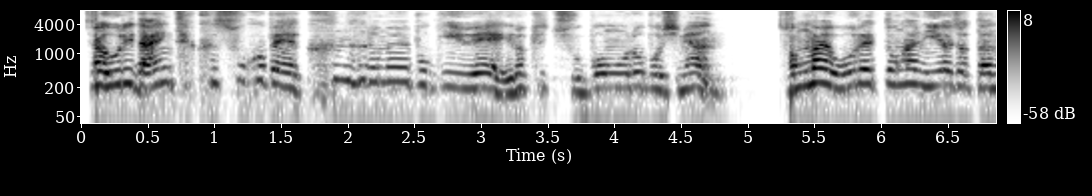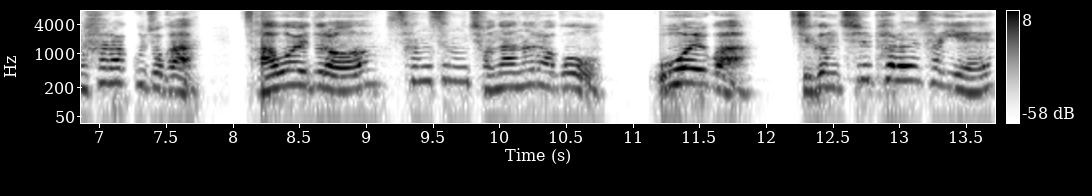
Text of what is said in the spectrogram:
자, 우리 나인테크 수급의 큰 흐름을 보기 위해 이렇게 주봉으로 보시면 정말 오랫동안 이어졌던 하락 구조가 4월 들어 상승 전환을 하고 5월과 지금 7, 8월 사이에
